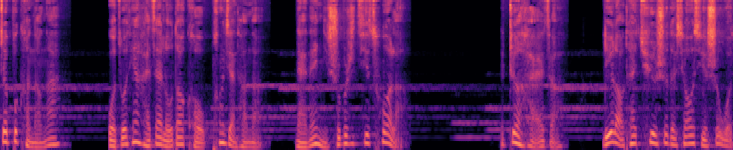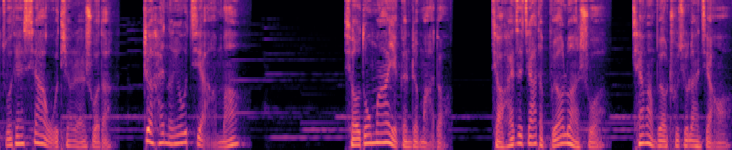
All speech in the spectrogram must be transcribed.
这不可能啊，我昨天还在楼道口碰见他呢。奶奶，你是不是记错了？这孩子，李老太去世的消息是我昨天下午听人说的，这还能有假吗？”小东妈也跟着骂道：“小孩子家的不要乱说，千万不要出去乱讲哦。”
